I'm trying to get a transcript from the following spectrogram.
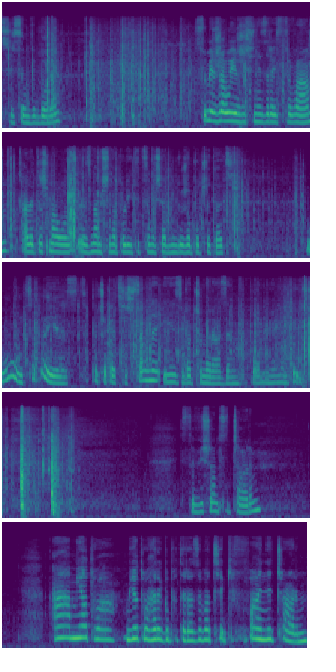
Dzisiaj są wybory. W sumie żałuję, że się nie zarejestrowałam, ale też mało e, znam się na polityce, musiałabym dużo poczytać. Uuu, co to jest? Poczekajcie, ściągnę i zobaczymy razem, bo nie mam pojęcia. Jest to wiszący czarm. A, miotła, miotła Harry'ego Pottera. Zobaczcie, jaki fajny czarm.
